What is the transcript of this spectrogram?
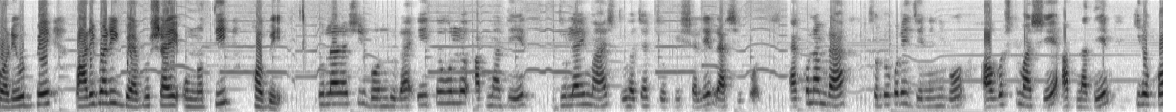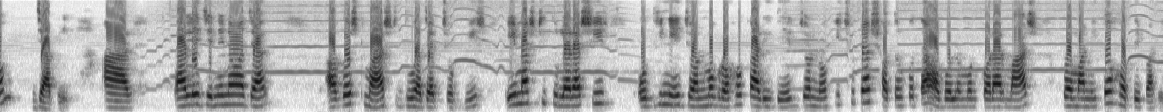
গড়ে উঠবে, পারিবারিক ব্যবসায় উন্নতি হবে। তুলা রাশির বন্ধুরা, এই তো হলো আপনাদের জুলাই মাস দু হাজার চব্বিশ সালের রাশিফল। এখন আমরা ছোট করে জেনে নিব অগস্ট মাসে আপনাদের কীরকম যাবে। আর তাহলে জেনে নেওয়া যাক, আগস্ট মাস দু হাজার চব্বিশ এই মাসটি তুলা রাশির অধীনে জন্মগ্রহকারীদের জন্য কিছুটা সতর্কতা অবলম্বন করার মাস প্রমাণিত হতে পারে।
